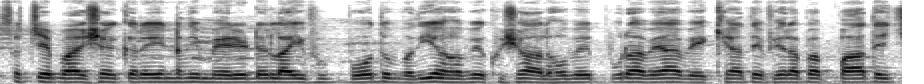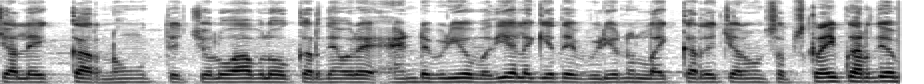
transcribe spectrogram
ਸੱਚੇ ਪਾਤਸ਼ਾਹ ਕਰੇ, ਇਹਨਾਂ ਦੀ ਮੈਰਿਡ ਲਾਈਫ ਬਹੁਤ ਵਧੀਆ ਹੋਵੇ, ਖੁਸ਼ਹਾਲ ਹੋਵੇ, ਪੂਰਾ ਵਿਆਹ ਵੇਖਿਆ ਤੇ ਫਿਰ ਆਪਾਂ ਪਾ ਤੇ ਚੱਲੇ ਘਰ ਨੂੰ। ਤੇ ਚਲੋ ਆਹ ਵਲੌਗ ਕਰਦੇ ਹਾਂ ਔਰ ਐਂਡ ਵੀਡੀਓ ਵਧੀਆ ਲੱਗੀ ਤੇ ਵੀਡੀਓ ਨੂੰ ਲਾਈਕ ਕਰ ਦਿਓ ਚੈਨਲ ਨੂੰ ਸਬਸਕ੍ਰਾਈਬ ਕਰ ਦਿਓ।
